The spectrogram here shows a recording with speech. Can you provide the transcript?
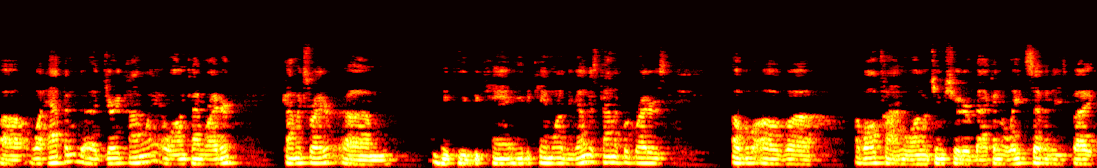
Uh, what happened? Uh, Gerry Conway, a longtime writer, comics writer, um, he, he became he became one of the youngest comic book writers of of uh, of all time, along with Jim Shooter, back in the late '70s by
